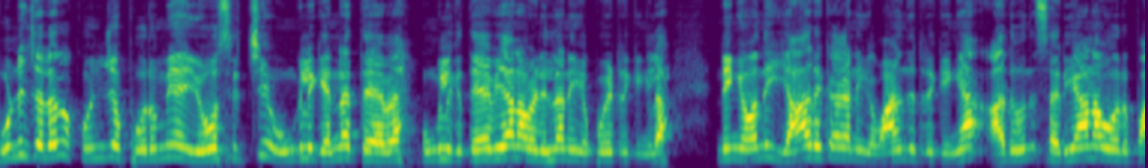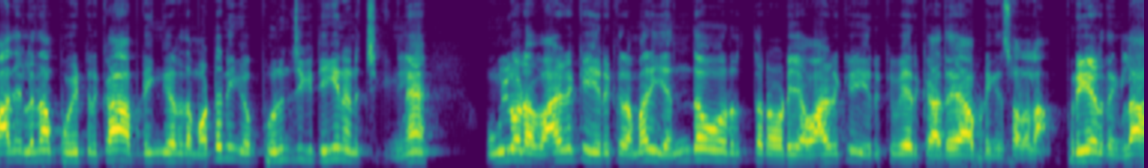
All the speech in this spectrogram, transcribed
முடிஞ்ச அளவுக்கு கொஞ்சம் பொறுமையாக யோசிச்சு உங்களுக்கு என்ன தேவை? உங்களுக்கு தேவையான வழியில் நீங்கள் போயிட்டுருக்கீங்களா? நீங்கள் வந்து யாருக்காக நீங்கள் வாழ்ந்துட்டுருக்கீங்க அது வந்து சரியான ஒரு பாதையில் தான் போயிட்டுருக்கா? அப்படிங்கிறத மட்டும் நீங்கள் புரிஞ்சுக்கிட்டீங்கன்னு நினச்சிக்கிங்களேன். உங்களோட வாழ்க்கை இருக்கிற மாதிரி எந்த ஒருத்தருடைய வாழ்க்கையும் இருக்கவே இருக்காது அப்படின்னு சொல்லலாம். புரியுறதுங்களா?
